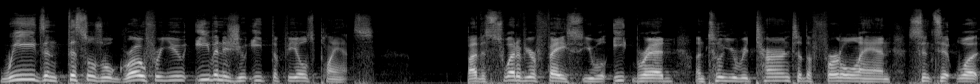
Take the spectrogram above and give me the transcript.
Weeds and thistles will grow for you, even as you eat the field's plants. By the sweat of your face you will eat bread until you return to the fertile land, since it was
